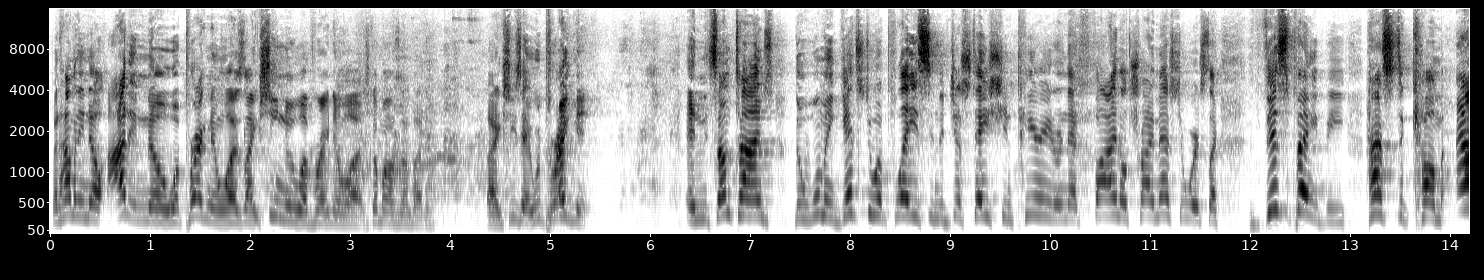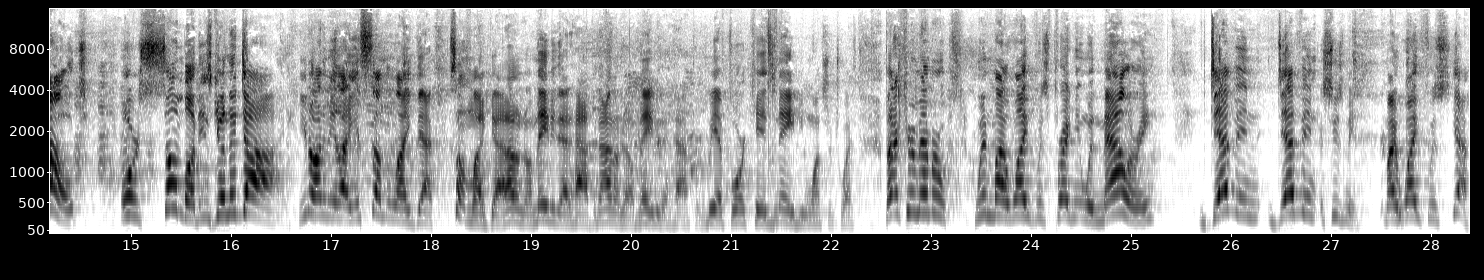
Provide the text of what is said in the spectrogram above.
but how many know I didn't know what pregnant was like she knew what pregnant was? Come on, somebody. Like she said, we're pregnant. And sometimes the woman gets to a place in the gestation period or in that final trimester where it's like, this baby has to come out or somebody's gonna die. You know what I mean? Like, it's something like that. Something like that. I don't know. Maybe that happened. I don't know. Maybe that happened. We have four kids, maybe once or twice. But I can remember when my wife was pregnant with Mallory, Devin, Devin, excuse me, my wife was, yeah,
